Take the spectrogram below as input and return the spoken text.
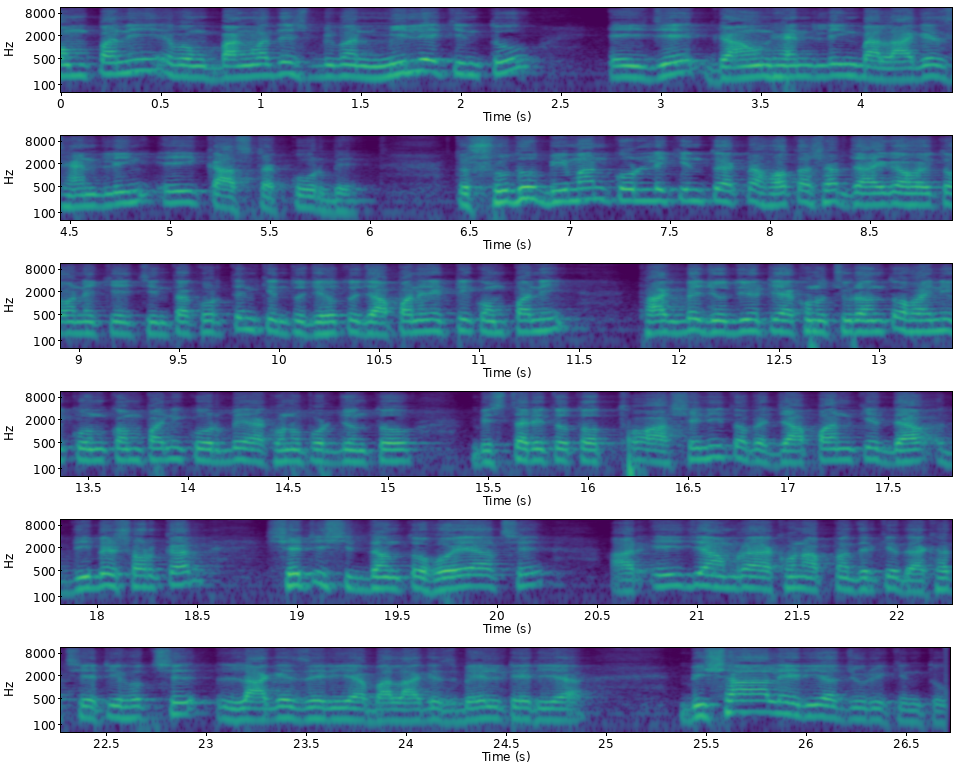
কোম্পানি এবং বাংলাদেশ বিমান মিলে কিন্তু এই যে গ্রাউন্ড হ্যান্ডলিং বা লাগেজ হ্যান্ডলিং এই কাজটা করবে। তো শুধু বিমান করলে কিন্তু একটা হতাশার জায়গা হয়তো অনেকেই চিন্তা করতেন, কিন্তু যেহেতু জাপানের একটি কোম্পানি থাকবে, যদিও এটি এখনও চূড়ান্ত হয়নি, কোন কোম্পানি করবে এখনও পর্যন্ত বিস্তারিত তথ্য আসেনি, তবে জাপানকে দিবে সরকার, সেটি সিদ্ধান্ত হয়ে আছে। আর এই যে আমরা এখন আপনাদেরকে দেখাচ্ছি, এটি হচ্ছে লাগেজ এরিয়া বা লাগেজ বেল্ট এরিয়া বিশাল এরিয়া জুড়ে কিন্তু।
